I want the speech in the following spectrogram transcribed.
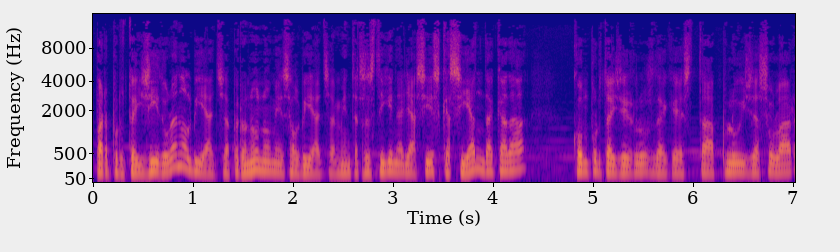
per protegir durant el viatge, però no només el viatge, mentre estiguin allà, si és que s'hi han de quedar, com protegir-los d'aquesta pluja solar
